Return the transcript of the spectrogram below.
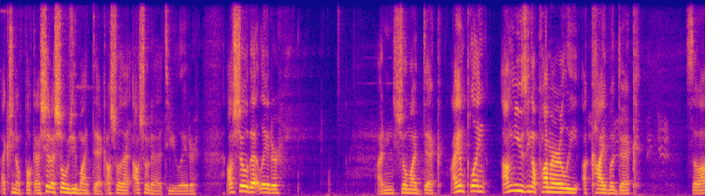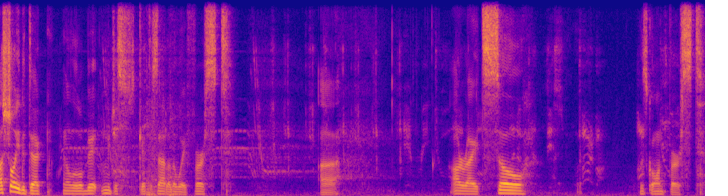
actually no fuck. It. I should have showed you my deck. I'll show that. I'll show that to you later. I'll show that later. I didn't show my deck. I am playing, I'm using a primarily a Kaiba deck. So I'll show you the deck in a little bit. Let me just get this out of the way first. Uh, Alright, so... Who's going first?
